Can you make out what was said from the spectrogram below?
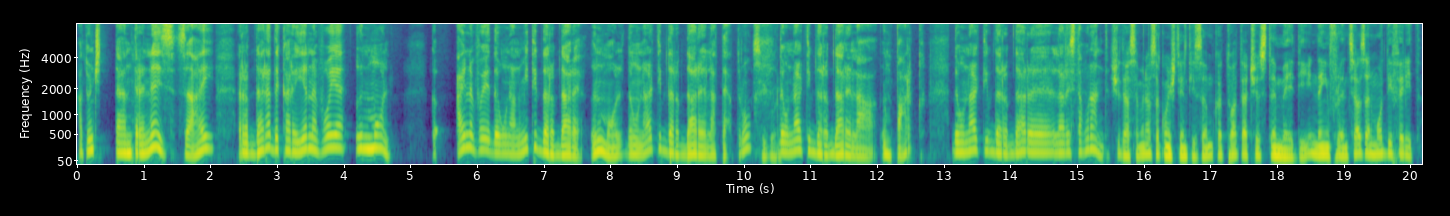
atunci te antrenezi să ai răbdarea de care e nevoie în mol ai nevoie de un anumit tip de răbdare în mall, de un alt tip de răbdare la teatru, Sigur. de un alt tip de răbdare la în parc, de un alt tip de răbdare la restaurant. Și de asemenea să conștientizăm că toate aceste medii ne influențează în mod diferit.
